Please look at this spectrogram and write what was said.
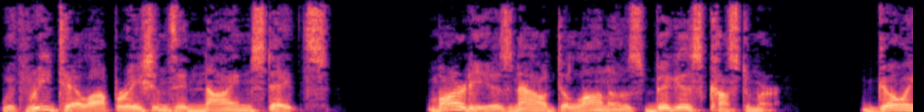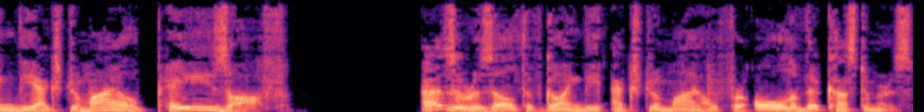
with retail operations in nine states. Marty is now Dillanos biggest customer. Going the extra mile pays off. As a result of going the extra mile for all of their customers,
